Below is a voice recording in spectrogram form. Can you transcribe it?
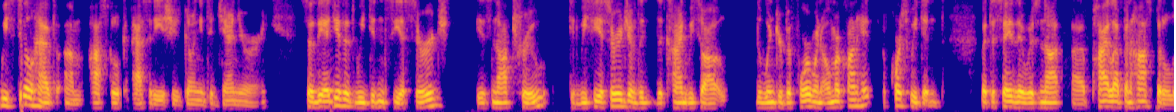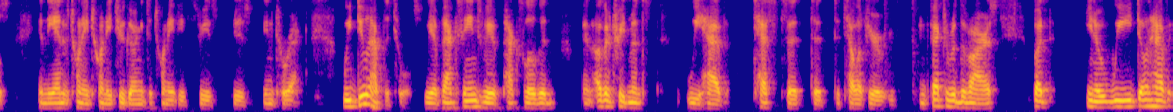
We still have um, hospital capacity issues going into January. So the idea that we didn't see a surge is not true. Did we see a surge of the, the kind we saw the winter before when Omicron hit? Of course we didn't. But to say there was not a pileup in hospitals in the end of 2022 going into 2023 is, is incorrect. We do have the tools. We have vaccines, we have Paxlovid and other treatments. We have tests to, to, to tell if you're infected with the virus, but you know we don't have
